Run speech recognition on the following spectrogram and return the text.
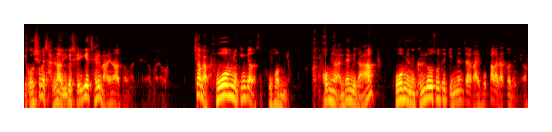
이거 시험에 잘 나와. 이게, 제, 이게 제일 많이 나왔던 것 같아요. 이거. 시험에 보험료 낑겨놨어. 보험료. 보험료는 안 됩니다. 보험료는 근로소득이 있는 자로 아예 못 박아놨거든요.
